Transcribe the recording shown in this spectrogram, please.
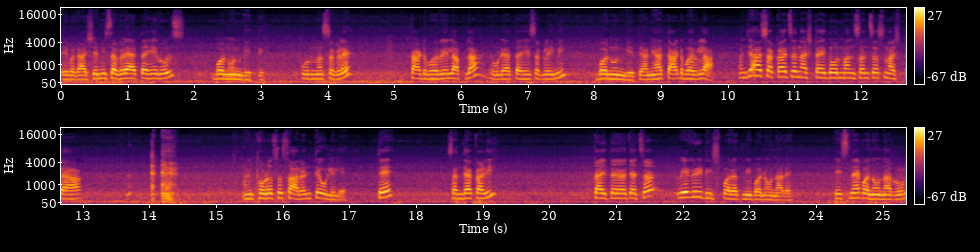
हे बघा असे मी सगळे आता हे रोल्स बनवून घेते. पूर्ण सगळे ताट भरेल आपला एवढे आता हे सगळे मी बनवून घेते. आणि हा ताट भरला म्हणजे हा सकाळचा नाश्ता आहे दोन माणसांचाच नाश्ता हा. आणि थोडंसं सारण ठेवलेलं आहे. ते संध्याकाळी काय तर त्याचं वेगळी डिश परत मी बनवणार आहे. हेच नाही बनवणार रोल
